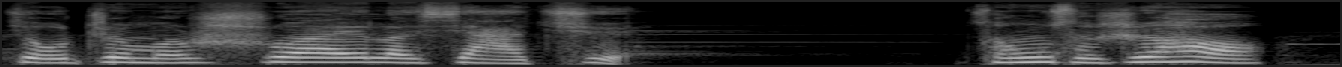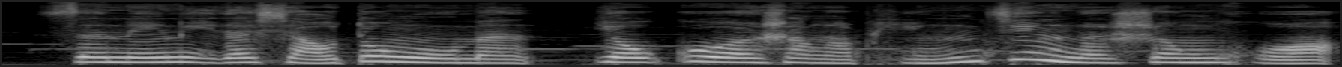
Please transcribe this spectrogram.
就这么摔了下去。从此之后，森林里的小动物们又过上了平静的生活。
